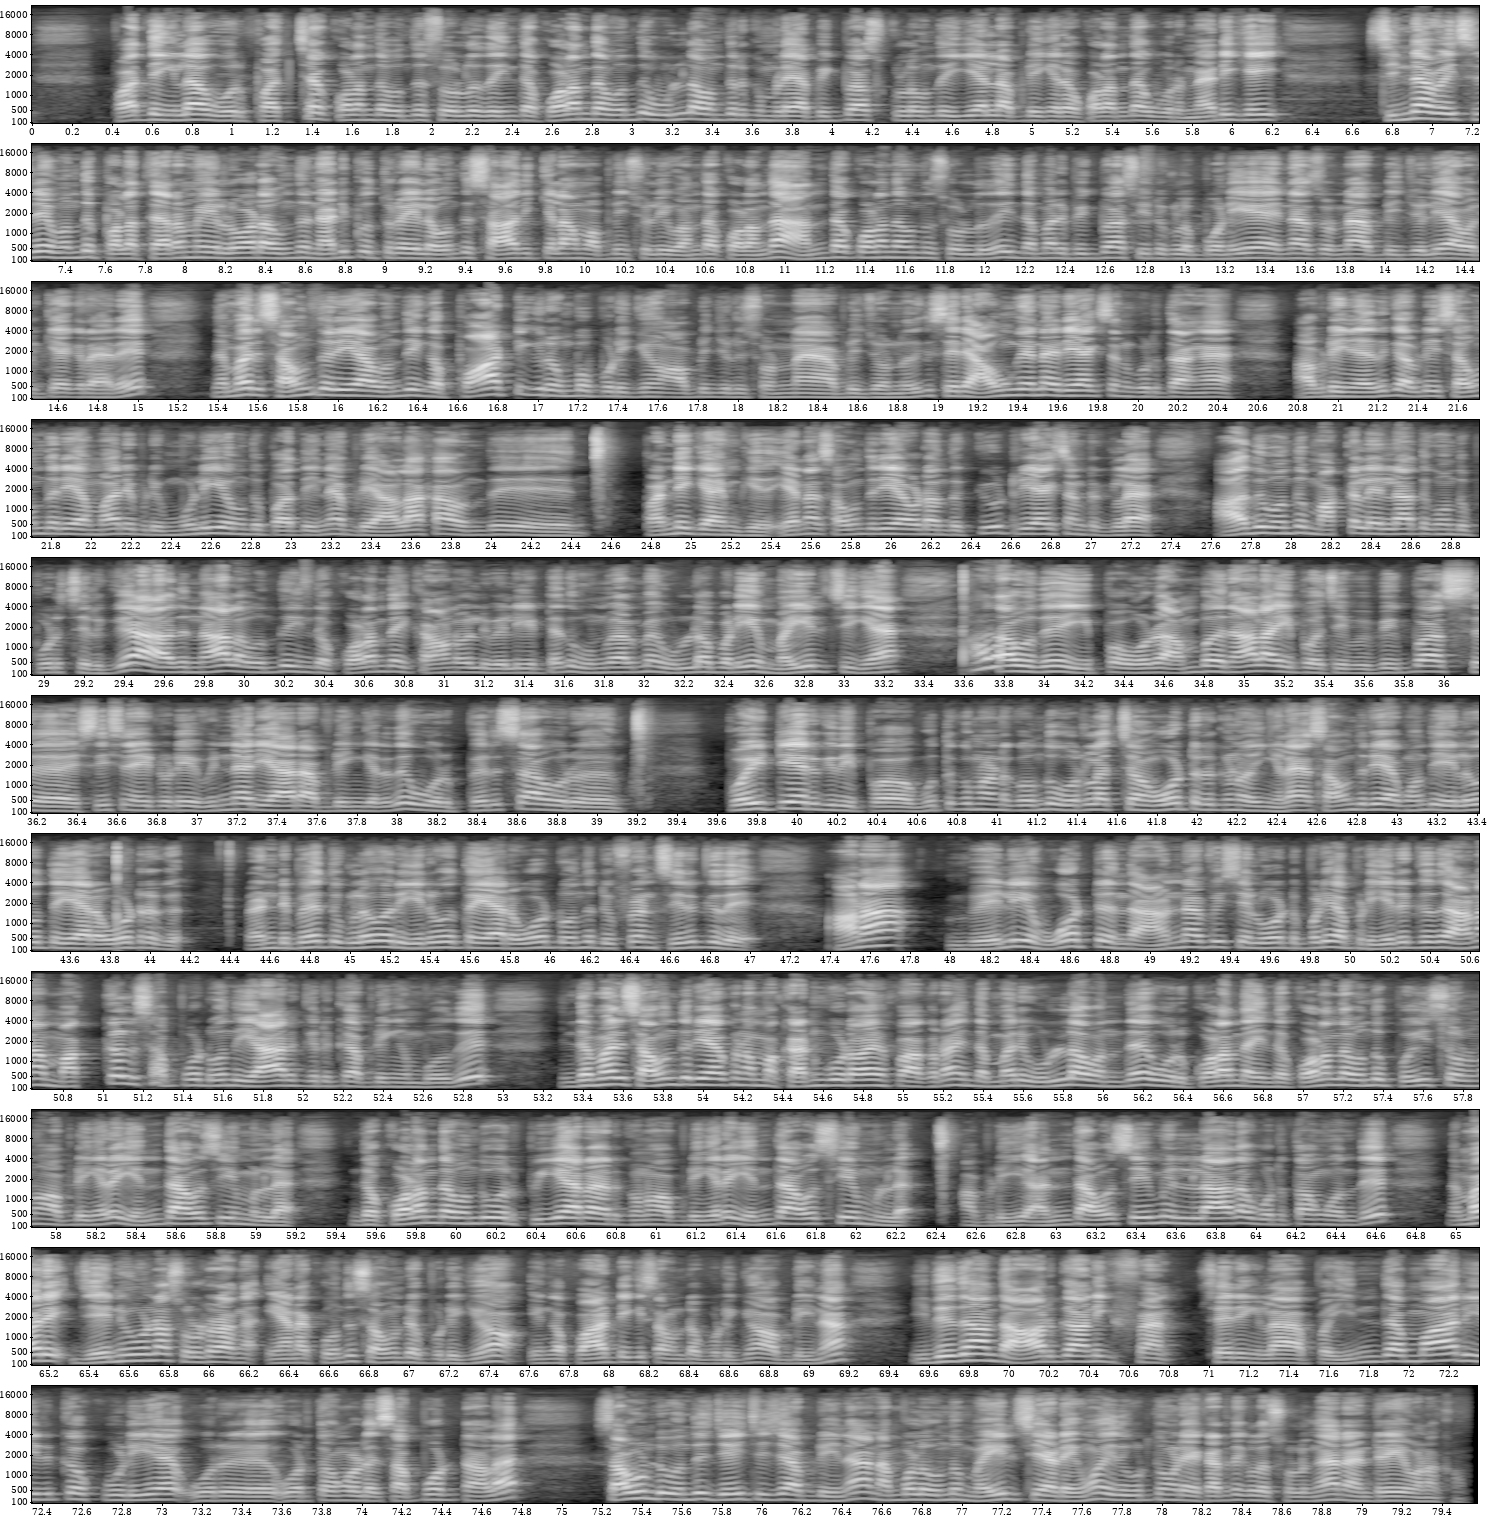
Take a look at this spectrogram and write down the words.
பார்த்தீங்களா ஒரு பச்சை குழந்தை வந்து சொல்லுது. இந்த குழந்தை வந்து உள்ளே வந்திருக்கும் இல்லையா? பிக் பாஸ்க்குள்ளே வந்து இயல் அப்படிங்கிற குழந்தை ஒரு நடிகை. சின்ன வயசுலேயே வந்து பல திறமைகளோட வந்து நடிப்பு துறையில் வந்து சாதிக்கலாம் அப்படின்னு சொல்லி வந்த குழந்தை. அந்த குழந்தை வந்து சொல்லுது இந்த மாதிரி பிக் பாஸ் வீட்டுக்குள்ளே போனியே என்ன சொன்ன? அப்படின்னு சொல்லி அவர் கேட்குறாரு இந்த மாதிரி சௌந்தர்யா வந்து எங்கள் பாட்டிக்கு ரொம்ப பிடிக்கும் அப்படின்னு சொல்லி சொன்னேன் அப்படின்னு சொன்னதுக்கு சரி அவங்க என்ன ரியாக்ஷன் கொடுத்தாங்க? அப்படிங்கிறதுக்கு அப்படியே சௌந்தர்யா மாதிரி இப்படி மொழியை வந்து பார்த்தீங்கன்னா இப்படி அழகாக வந்து பண்ணி காமிக்குது. ஏன்னா சௌந்தர்யாவோட அந்த க்யூட் ரியாக்ஷன் இருக்குல்ல அது வந்து மக்கள் எல்லாத்துக்கும் வந்து பிடிச்சிருக்கு. அதனால வந்து இந்த குழந்தை காணொலி வெளியிட்டது உண்மையாலுமே உள்ளபடியே மகிழ்ச்சிங்க. அதாவது இப்போ ஒரு ஐம்பது நாள் ஆகி போச்சு. இப்போ பிக் பாஸ் சீசன் எயிட்டுடைய வின்னர் யார் அப்படிங்கிறது ஒரு பெருசாக ஒரு போயிட்டே இருக்குது. இப்போ முத்துக்குமரனுக்கு வந்து ஒரு லட்சம் ஓட்டு இருக்குன்னு வைங்களேன். சௌந்தர்யாவுக்கு வந்து எழுபத்தையாயிரம் ஓட்டு இருக்குது ரெண்டு பேர்த்துக்குள்ளே ஒரு இருபத்தையாயிரம் ஓட்டு வந்து டிஃப்ரென்ஸ் இருக்குது. ஆனால் வெளியே ஓட்டு இந்த அன்அஃபிஷியல் ஓட்டு படி அப்படி இருக்குது. ஆனால் மக்கள் சப்போர்ட் வந்து யாருக்கு இருக்குது அப்படிங்கும்போது இந்த மாதிரி சௌந்தர்யாவுக்கு நம்ம கண்கூடாவே பார்க்குறோம். இந்த மாதிரி உள்ளே வந்த ஒரு குழந்தை இந்த குழந்தை வந்து பொய் சொல்லணும் அப்படிங்கிற எந்த அவசியமும் இல்லை. இந்த குழந்தை வந்து ஒரு பிஆராக இருக்கணும் அப்படிங்கிற எந்த அவசியமும் இல்லை. அப்படி அந்த அவசியமும் இல்லாத ஒருத்தவங்க வந்து இந்த மாதிரி ஜென்யூனாக சொல்கிறாங்க எனக்கு வந்து சவுண்டை பிடிக்கும் எங்கள் பாட்டிக்கு சவுண்டை பிடிக்கும் அப்படின்னா இதுதான் அந்த ஆர்கானிக் ஃபேன் சரிங்களா? அப்போ இந்த மாதிரி இருக்கக்கூடிய ஒரு ஒருத்தவங்களோட சப்போர்ட்னால் சவுண்டு வந்து ஜெயிச்சிச்சு அப்படின்னா நம்மளும் வந்து மகிழ்ச்சி அடைவோம். இது கொடுத்தவங்களுடைய கருத்துக்களை சொல்லுங்கள் நன்றி வணக்கம்.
